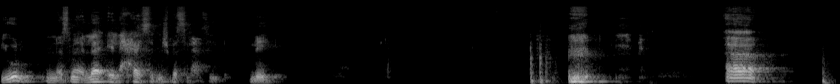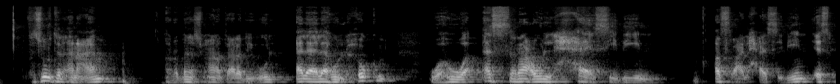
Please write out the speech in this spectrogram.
بيقولوا من أسماء الله الحاسب مش بس الحسيب ليه؟ آه في سورة الأنعام ربنا سبحانه وتعالى بيقول ألا له الحكم وهو أسرع الحاسبين. أسرع الحاسبين اسم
